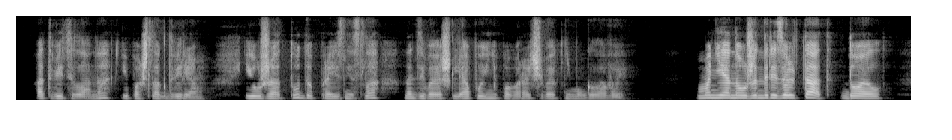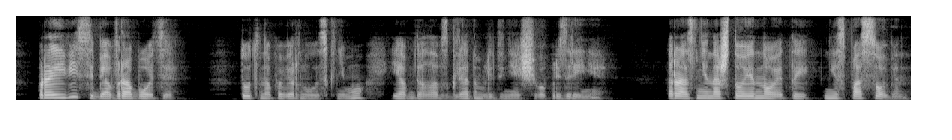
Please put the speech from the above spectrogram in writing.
— ответила она и пошла к дверям, и уже оттуда произнесла, надевая шляпу и не поворачивая к нему головы. «Мне нужен результат, Дойл. Прояви себя в работе». Тут она повернулась к нему и обдала взглядом леденящего презрения раз ни на что иное ты не способен.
